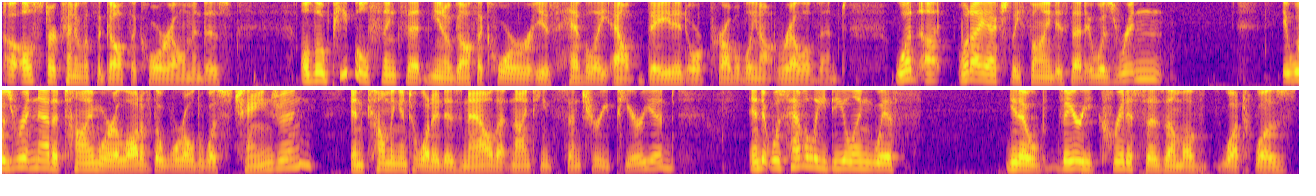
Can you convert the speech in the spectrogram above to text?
I'll start kind of with the gothic horror element is. Although people think that, you know, gothic horror is heavily outdated or probably not relevant, what I, what I actually find is that it was written it was written at a time where a lot of the world was changing and coming into what it is now, that 19th century period. And it was heavily dealing with, you know, very criticism of what was.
